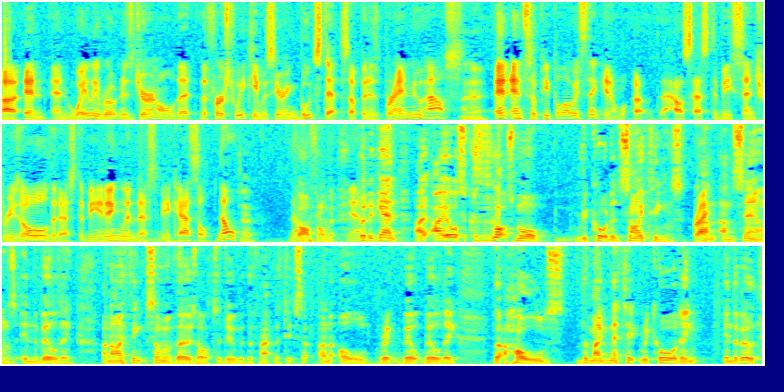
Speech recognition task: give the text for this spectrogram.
Uh, and and Whaley wrote in his journal that the first week he was hearing bootsteps up in his brand new house. And and so people always think, you know, uh, the house has to be centuries old. It has to be in England. It has to be a castle. No. No, No, far from it. Yeah. But again, I, I also because there's lots more recorded sightings Right. and, and sounds in the building, and I think some of those are to do with the fact that it's an old brick-built building that holds the magnetic recording in the building.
